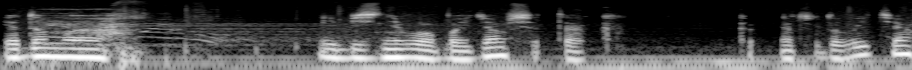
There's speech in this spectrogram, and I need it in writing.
Я думаю, и без него обойдемся. Так, как мне отсюда выйти?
